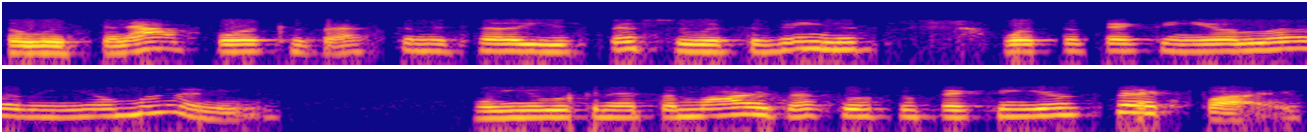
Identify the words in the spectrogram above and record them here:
to listen out for because that's going to tell you, especially with the Venus, what's affecting your love and your money. When you're looking at the Mars, that's what's affecting your sex life.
